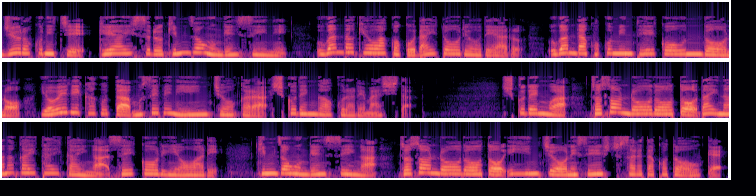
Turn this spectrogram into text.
16日、敬愛する金正恩元帥に、ウガンダ共和国大統領である、ウガンダ国民抵抗運動のヨエリ・カグタ・ムセベニ委員長から祝電が送られました。祝電は、著村労働党第7回大会が成功裏に終わり、金正恩元帥が著村労働党委員長に選出されたことを受け、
